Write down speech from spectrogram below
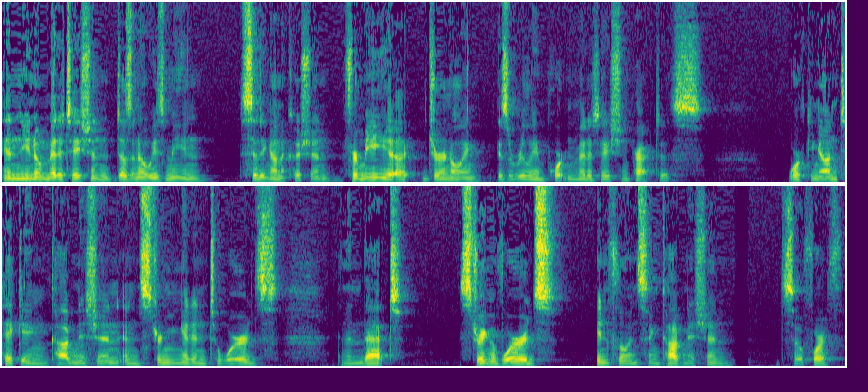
And you know, meditation doesn't always mean sitting on a cushion. For me, uh, journaling is a really important meditation practice. Working on taking cognition and stringing it into words, and then that string of words influencing cognition, and so forth.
